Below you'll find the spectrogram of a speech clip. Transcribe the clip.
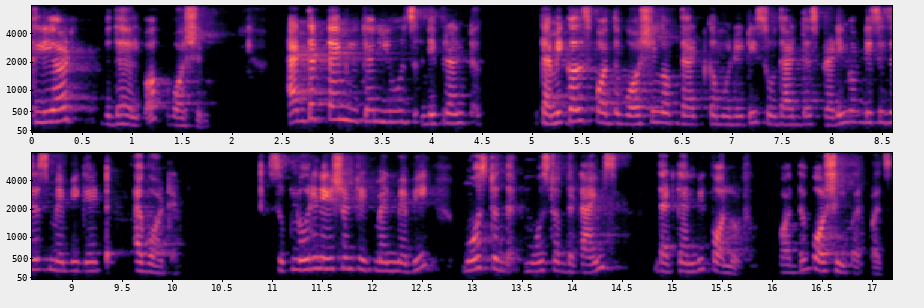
cleared with the help of washing. At that time, you can use different chemicals for the washing of that commodity so that the spreading of diseases may be get avoided. So chlorination treatment may be most of the most of the times that can be followed for the washing purpose.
